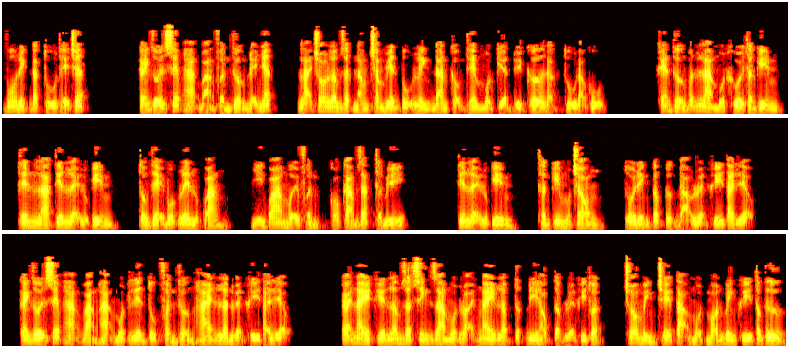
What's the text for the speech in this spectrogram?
vô địch đặc thù thể chất. Cảnh giới xếp hạng bảng phần thưởng đệ nhất, lại cho lâm giật năm trăm viên tụ linh đan cộng thêm một kiện tùy cơ đặc thù đạo cụ khen thưởng vẫn là một khối thần kim, tên là tiên lệ lục kim, tổng thể bốc lên lục quang, nhìn qua mười phần có cảm giác thần bí. Tiên lệ lục kim, thần kim một trong, tối đỉnh cấp cực đạo luyện khí tài liệu. Cảnh giới xếp hạng bảng hạng một liên tục phần thưởng hai lần luyện khí tài liệu. Cái này khiến lâm giật sinh ra một loại ngay lập tức đi học tập luyện khí thuật, cho mình chế tạo một món binh khí tâm tư.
